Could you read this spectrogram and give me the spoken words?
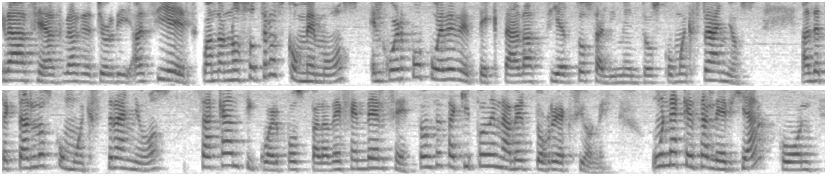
Gracias, gracias Jordi. Así es, cuando nosotros comemos, el cuerpo puede detectar a ciertos alimentos como extraños. Al detectarlos como extraños, saca anticuerpos para defenderse. Entonces aquí pueden haber dos reacciones. Una que es alergia, con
